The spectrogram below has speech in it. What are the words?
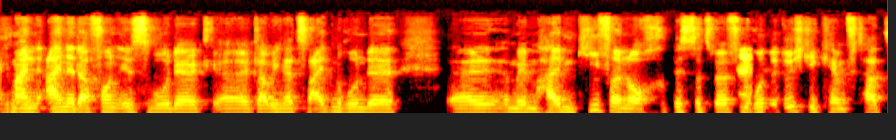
ich meine, eine davon ist, wo der, äh, glaube ich, in der zweiten Runde äh, mit dem halben Kiefer noch bis zur zwölften. Runde durchgekämpft hat.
